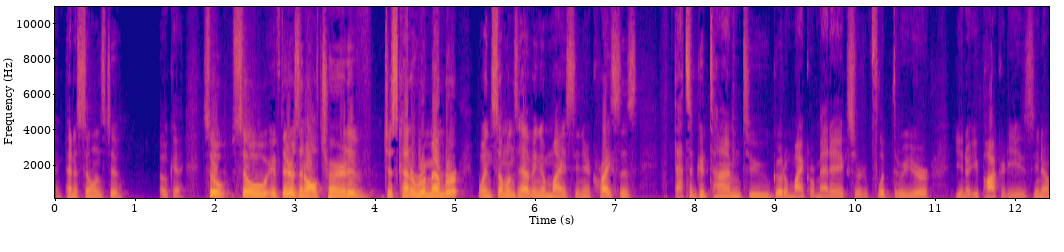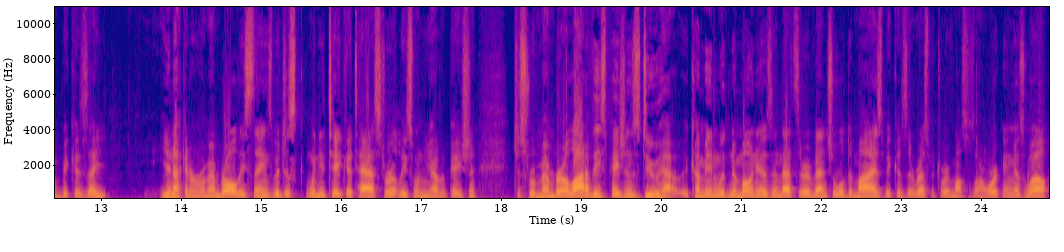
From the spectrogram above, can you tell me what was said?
and penicillins too. Okay. So so if there's an alternative, just kind of remember when someone's having a myasthenia crisis, that's a good time to go to Micromedex or flip through your you know Hippocrates, you know, because I you're not going to remember all these things, but just when you take a test or at least when you have a patient, just remember a lot of these patients do have, come in with pneumonias, and that's their eventual demise because their respiratory muscles aren't working as well.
